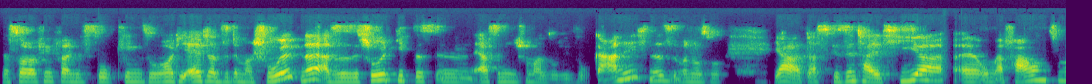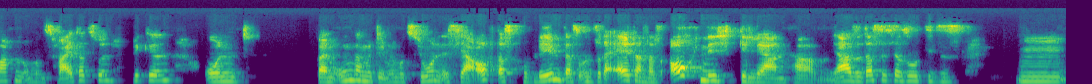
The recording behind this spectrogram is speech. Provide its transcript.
das soll auf jeden Fall nicht so klingen, so, oh, die Eltern sind immer schuld. Ne? Also Schuld gibt es in erster Linie schon mal sowieso gar nicht. Ne? Es ist immer nur so, ja, dass wir sind halt hier, äh, um Erfahrungen zu machen, um uns weiterzuentwickeln. Und beim Umgang mit den Emotionen ist ja auch das Problem, dass unsere Eltern das auch nicht gelernt haben. Ja, also das ist ja so dieses mh,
